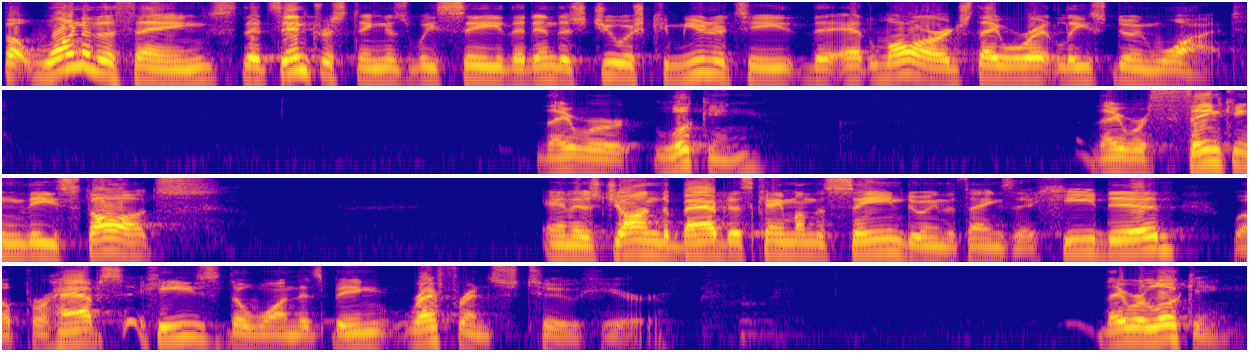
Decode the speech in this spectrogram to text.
But one of the things that's interesting is we see that in this Jewish community, at large, they were at least doing what? They were looking they were thinking these thoughts. And as John the Baptist came on the scene doing the things that he did, well, perhaps he's the one that's being referenced to here. They were looking.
